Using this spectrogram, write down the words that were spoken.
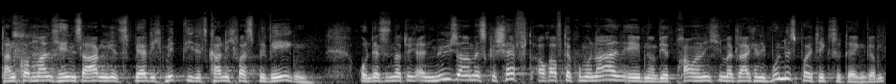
Dann kommen manche hin und sagen, jetzt werde ich Mitglied, jetzt kann ich was bewegen. Und das ist natürlich ein mühsames Geschäft, auch auf der kommunalen Ebene. Und wir brauchen nicht immer gleich an die Bundespolitik zu denken.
